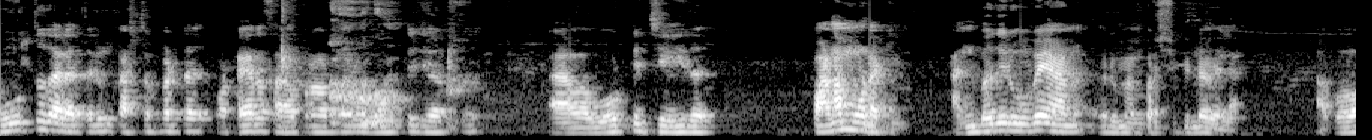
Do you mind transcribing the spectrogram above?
ബൂത്ത് തലത്തിലും കഷ്ടപ്പെട്ട് ഒട്ടേറെ സഹപ്രവർത്തകർ വോട്ട് ചേർത്ത് വോട്ട് ചെയ്ത് പണം മുടക്കി. അൻപത് രൂപയാണ് ഒരു മെമ്പർഷിപ്പിന്റെ വില. അപ്പോൾ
